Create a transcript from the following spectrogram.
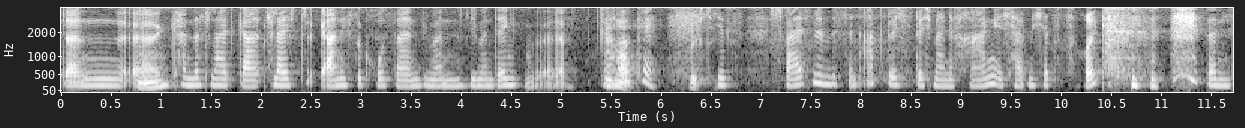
dann äh, mhm. kann das Leid gar, vielleicht gar nicht so groß sein, wie man, wie man denken würde. Genau. okay. Richtig. Jetzt schweifen wir ein bisschen ab durch, durch meine Fragen. Ich halte mich jetzt zurück. dann,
